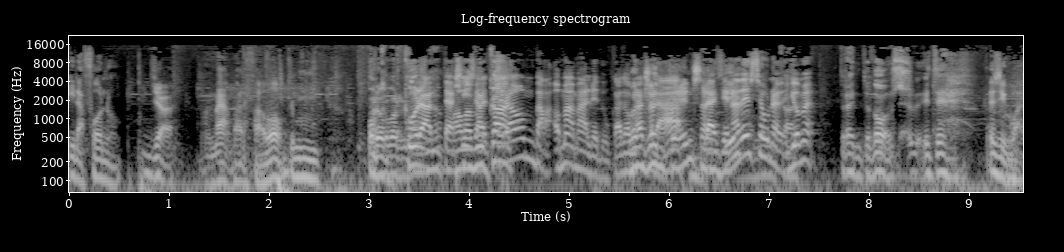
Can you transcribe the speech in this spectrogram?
i la fono. Ja. Home, per favor. Però- 46 anys. Però on va? Home, maleducat. Home, Quants anys clar. tens, la gent ha de ser una... Jo me... 32. És igual.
